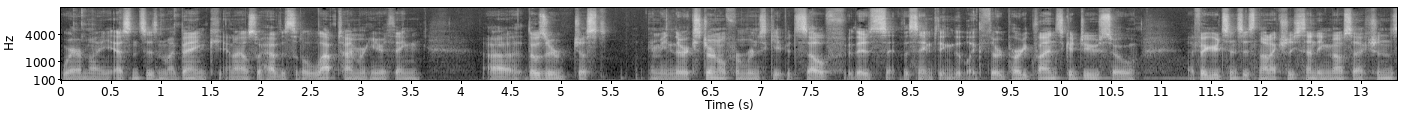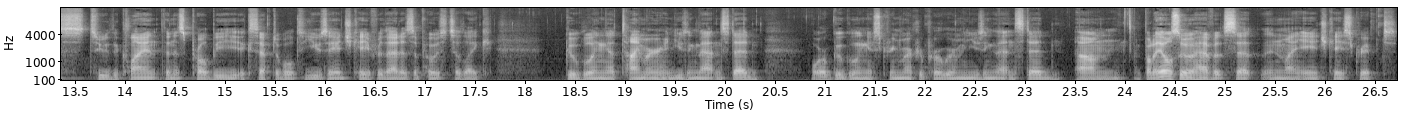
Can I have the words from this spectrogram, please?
where my essence is in my bank, and I also have this little lap timer here thing. Uh, those are just, I mean, they're external from RuneScape itself. There's the same thing that like third-party clients could do, so I figured since it's not actually sending mouse actions to the client, then it's probably acceptable to use AHK for that as opposed to like Googling a timer and using that instead, or Googling a screen marker program and using that instead. Um, but I also have it set in my AHK script.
